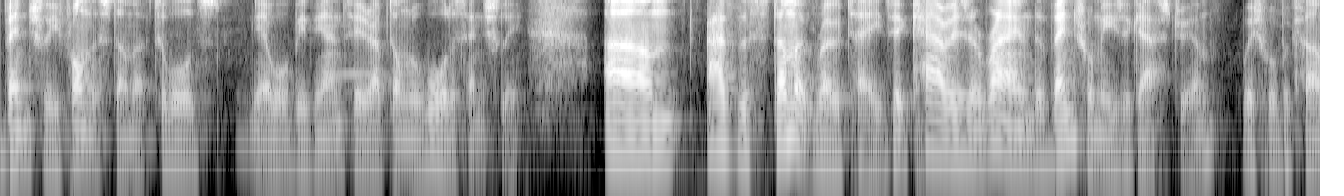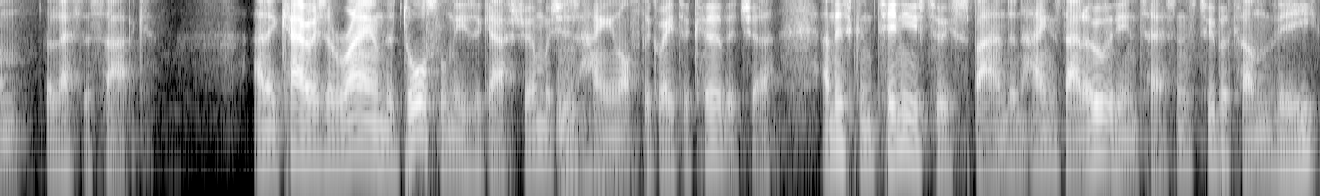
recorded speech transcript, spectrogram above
ventrally from the stomach towards yeah, what would be the anterior abdominal wall, essentially. Um, as the stomach rotates, it carries around the ventral mesogastrium, which will become the lesser sac, and it carries around the dorsal mesogastrium, which is hanging off the greater curvature, and this continues to expand and hangs down over the intestines to become the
